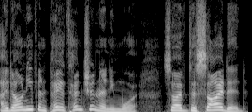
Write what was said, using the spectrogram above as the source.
I don't even pay attention anymore. So I've decided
